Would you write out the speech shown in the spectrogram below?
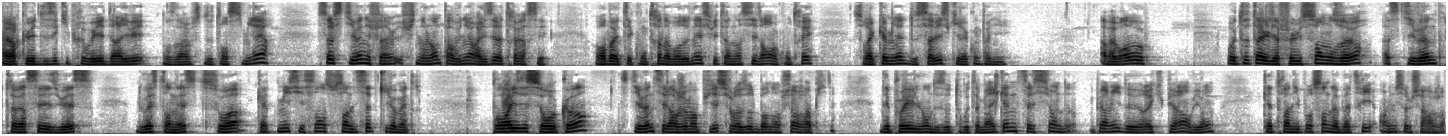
Alors que les deux équipes prévoyaient d'arriver dans un laps de temps similaire, seul Steven est finalement parvenu à réaliser la traversée. Rob a été contraint d'abandonner suite à un incident rencontré sur la camionnette de service qui l'accompagnait. Ah bah bravo Au total, il a fallu 111 heures à Steven pour traverser les US, d'ouest en est, soit 4677 km. Pour réaliser ce record, Steven s'est largement appuyé sur le réseau de bornes en charge rapide, déployé le long des autoroutes américaines. Celles-ci ont permis de récupérer environ 90% de la batterie en une seule charge.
